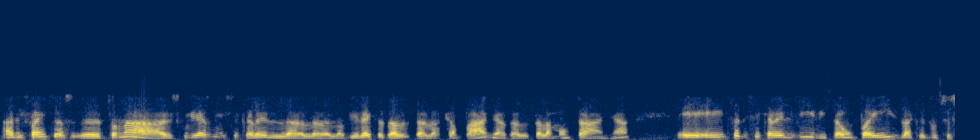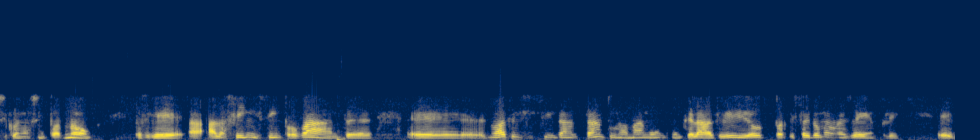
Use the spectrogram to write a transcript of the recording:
a differenza eh, tornare a riscoprire la, la, la violenza dal, dalla campagna, dal, dalla montagna e, e inizia a cercare il vivita un paese che tutti si conoscono per noi, perché a, alla fine si improvante, eh, noi ci danno tanto una mano uno con l'altro, io, io per, fai un esempio, eh,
